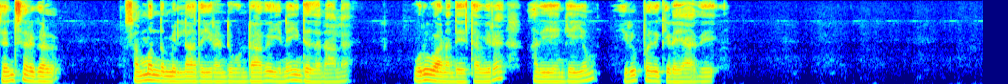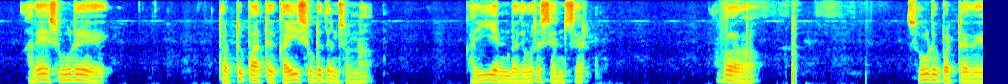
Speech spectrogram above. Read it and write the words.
சென்சர்கள் சம்பந்தம் இல்லாத இரண்டு ஒன்றாக இணைந்ததனால் உருவானதே தவிர அது எங்கேயும் இருப்பது கிடையாது. அதே சூடு தொட்டு பார்த்து கை சுடுதுன்னு சொன்னால் கை என்பது ஒரு சென்சர். அப்போ சூடுபட்டது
